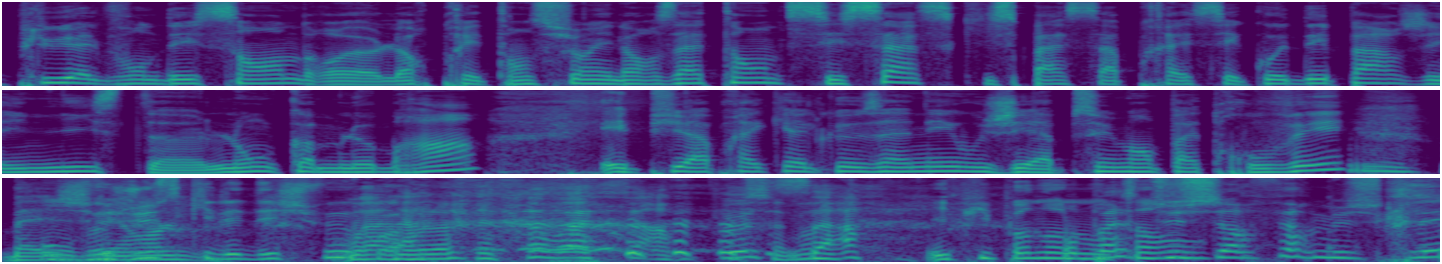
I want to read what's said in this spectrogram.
plus elles vont descendre leurs prétentions et leurs attentes. C'est ça ce qui se passe après. C'est qu'au départ, j'ai une liste longue comme le bras. Et puis après quelques années où j'ai absolument pas trouvé, ben, On je veut vais juste enlever- qu'il ait des cheveux. quoi. Voilà, Ouais, c'est un peu ça. Et puis pendant On passe longtemps, du surfeur musclé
